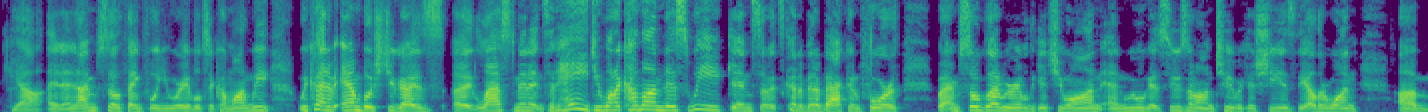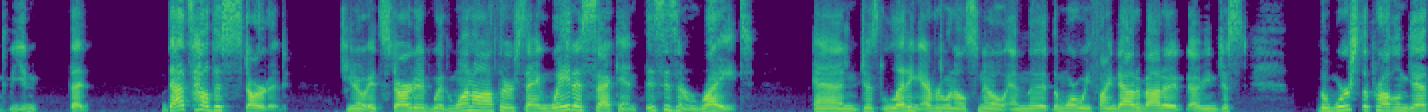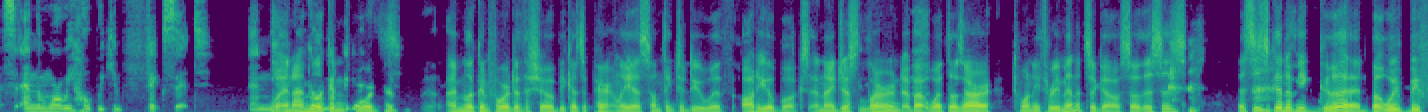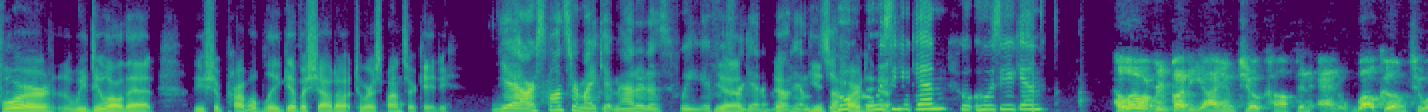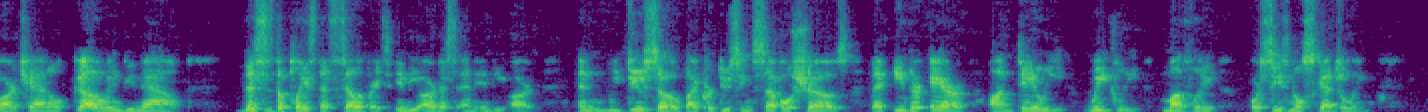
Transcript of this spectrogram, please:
Yeah, and, and I'm so thankful you were able to come on. We we kind of ambushed you guys uh, last minute and said, "Hey, do you want to come on this week?" And so it's kind of been a back and forth. But I'm so glad we were able to get you on, and we will get Susan on too because she is the other one um, that that's how this started you know, it started with one author saying, wait a second, this isn't right. And just letting everyone else know. And the, the more we find out about it, I mean, just the worse the problem gets and the more we hope we can fix it. And, well, and I'm looking forward to I'm looking forward to the show because apparently it has something to do with audiobooks. And I just learned about what those are 23 minutes ago. So this is this is gonna be good. But we before we do all that, you should probably give a shout out to our sponsor, Katie. Yeah, our sponsor might get mad at us if we if yeah, we forget about yeah. him. He's a who, hard. Who is he again? Who who is he again? Hello, everybody. I am Joe Compton, and welcome to our channel, Go Indie Now. This is the place that celebrates indie artists and indie art, and we do so by producing several shows that either air on daily, weekly, monthly, or seasonal scheduling.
